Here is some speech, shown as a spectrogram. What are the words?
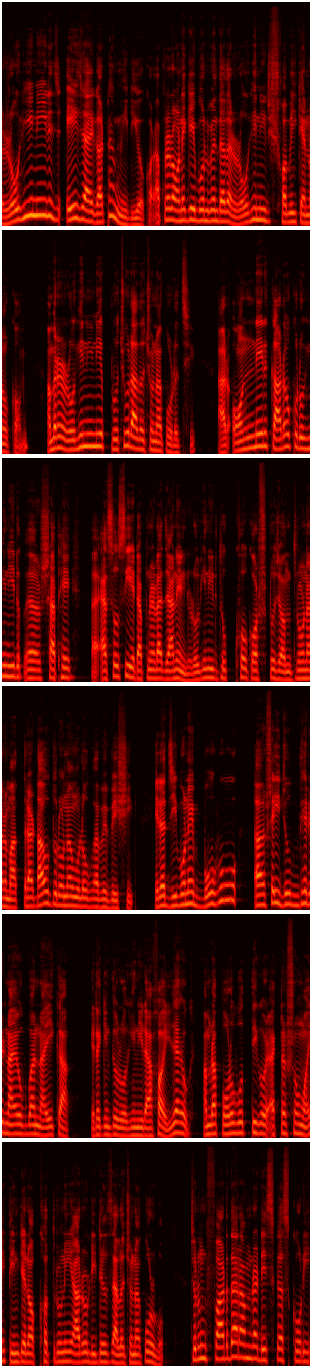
রোহিণীর এই জায়গাটা মিডিয়কর আপনারা অনেকেই বলবেন, দাদা, রোহিণীর সবই কেন কম? আমরা রোহিণী নিয়ে প্রচুর আলোচনা করেছি। আর অন্যের কারক রোহিণীর সাথে অ্যাসোসিয়েট আপনারা জানেন, রোহিণীর দুঃখ, কষ্ট, যন্ত্রণার মাত্রাটাও তুলনামূলকভাবে বেশি। এরা জীবনে বহু সেই যুদ্ধের নায়ক বা নায়িকা, এটা কিন্তু রোহিণীরা হয়। যাই হোক, আমরা পরবর্তী একটা সময় তিনটে নক্ষত্র নিয়ে আরও ডিটেলস আলোচনা করব। চলুন ফার্দার আমরা ডিসকাস করি।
